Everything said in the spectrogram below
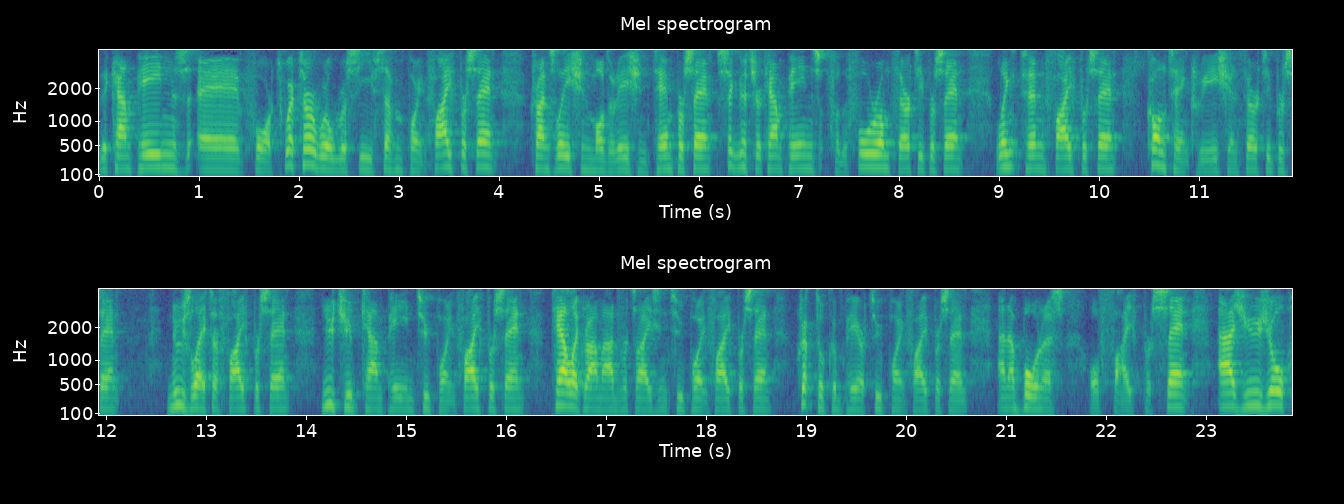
The campaigns uh, for Twitter will receive 7.5%, translation moderation 10%, signature campaigns for the forum 30%, LinkedIn 5%, content creation 30%, newsletter 5%, YouTube campaign 2.5%, Telegram advertising 2.5%, Crypto Compare 2.5%, and a bonus of 5%. As usual,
